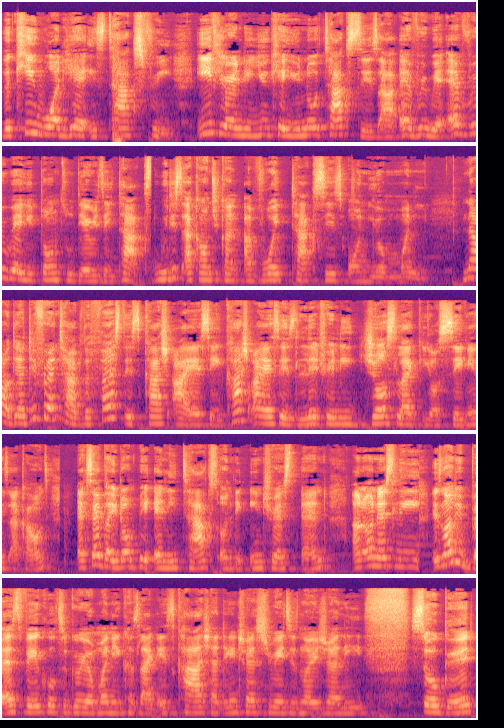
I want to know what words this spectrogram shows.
the key word here is tax free if you're in the uk you know taxes are everywhere everywhere you turn to there is a tax with this account you can avoid taxes on your money now, there are different types. The first is cash ISA. Cash ISA is literally just like your savings account, except that you don't pay any tax on the interest end. And honestly, it's not the best vehicle to grow your money because like it's cash and the interest rate is not usually so good.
